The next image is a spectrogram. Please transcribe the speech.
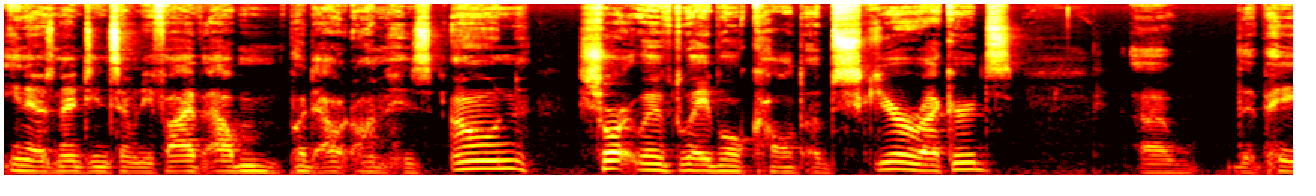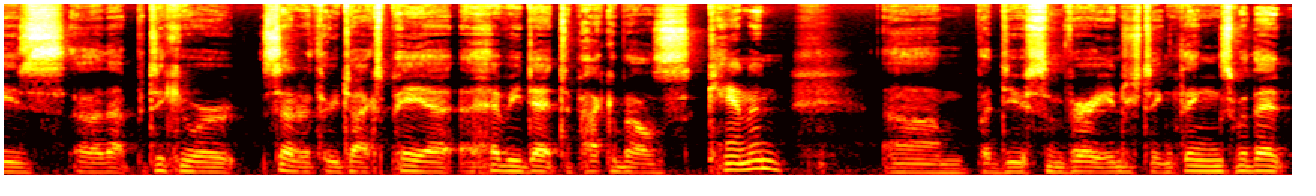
Eno's 1975 album, put out on his own short lived label called Obscure Records. Uh, that pays uh, that particular set of three tracks pay a, a heavy debt to Pachelbel's canon, um, but do some very interesting things with it.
